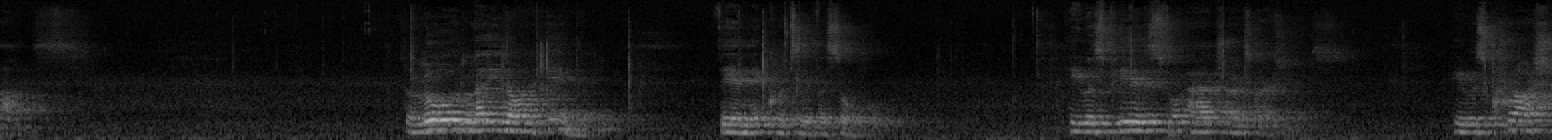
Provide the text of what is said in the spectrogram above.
us. The Lord laid on him the iniquity of us all. He was pierced for our transgressions. He was crushed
